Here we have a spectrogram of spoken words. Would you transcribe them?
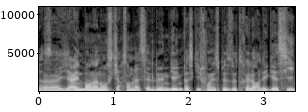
Euh. Il y a une bande-annonce qui ressemble à celle de Endgame parce qu'ils font une espèce de trailer Legacy.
